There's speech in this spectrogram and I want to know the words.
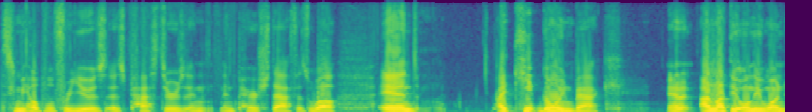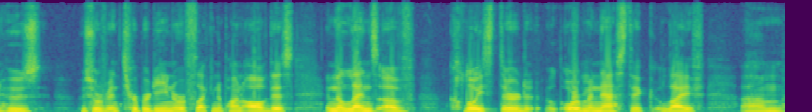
this can be helpful for you as, as pastors and, and parish staff as well. And I keep going back, and I'm not the only one who's who's sort of interpreting or reflecting upon all of this in the lens of cloistered or monastic life. Um,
